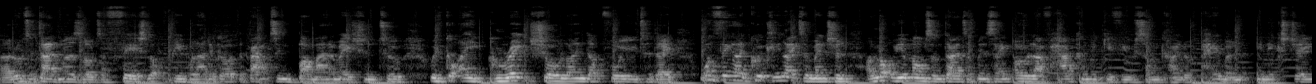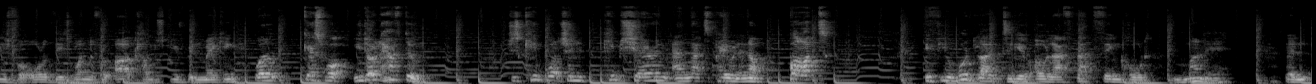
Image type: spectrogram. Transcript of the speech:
Uh, loads of dadmas, loads of fish. A lot of people had to go at the bouncing bum animation too. We've got a great show lined up for you today. One thing I'd quickly like to mention a lot of your mums and dads have been saying, Olaf, how can we give you some kind of payment in exchange for all of these wonderful art clubs you've been making? Well, guess what? You don't have to. Just keep watching, keep sharing, and that's payment enough. But if you would like to give Olaf that thing called money, then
